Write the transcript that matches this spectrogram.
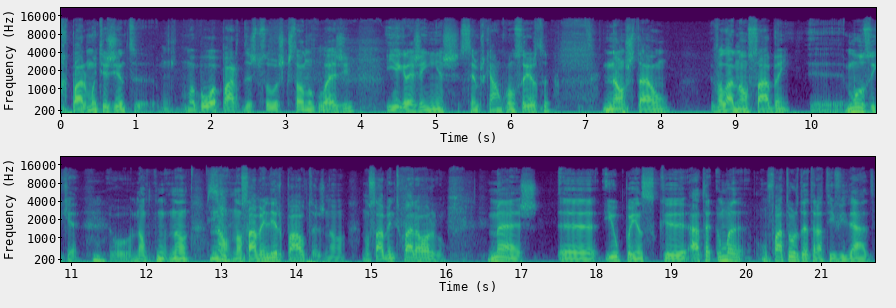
reparo, muita gente, uma boa parte das pessoas que estão no colégio e a igreja sempre que há um concerto, não estão, vá lá, não sabem eh, música, hum. ou não, não, não, não sabem ler pautas, não, não sabem tocar órgão. Mas uh, eu penso que há uma, um fator de atratividade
